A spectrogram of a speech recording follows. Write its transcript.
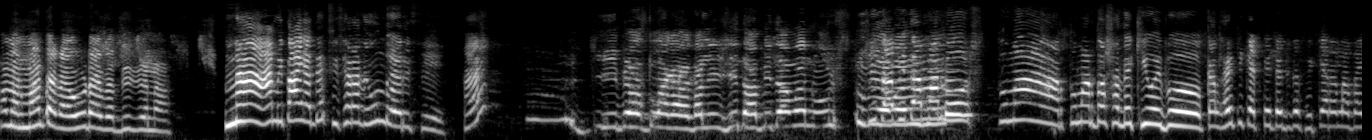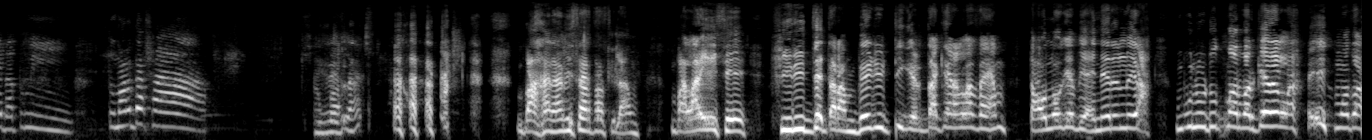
আমার মাথাটা উড়াইবার দিছে না না আমি তাইয়া দেখছি সারা যে উন্দ হ্যাঁ? কি বেশ লাগা খালি সিধা বিধা মানুষ। তুমি আমার মানুষ? তোমার তোমার দশা দেখি হইব। কাল হাই টিকেট কেটে দিতেছি কেরালা যাইবা তুমি। তোমার দশা। বাহানা বিচারতাছিলাম। বালাই হইছে ফিরিত যাইতারাম বেডির টিকিট দা কেরালা যাইম তাও লগে বেআইনের লইয়া ব্লুটুথ মারবার কেরালা। এই মজা।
